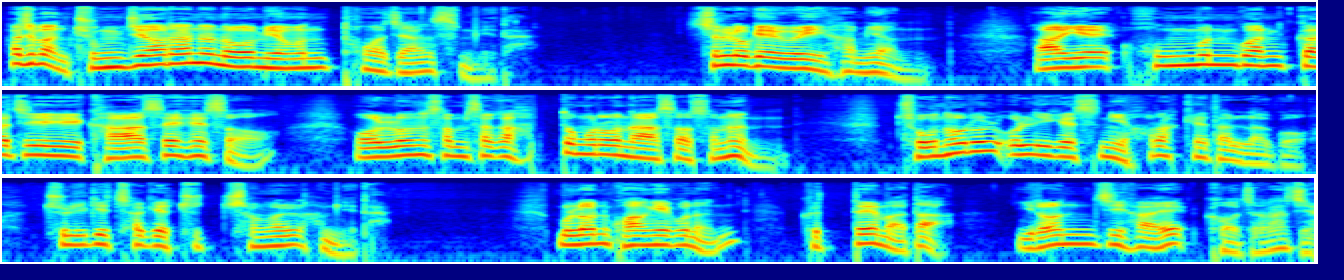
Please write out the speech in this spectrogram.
하지만 중지하라는 어명은 통하지 않습니다. 실록에 의하면 아예 홍문관까지 가세해서 언론 3사가 합동으로 나서서는 존호를 올리겠으니 허락해달라고 줄기차게 주청을 합니다. 물론 광해군은 그때마다 이런 지하에 거절하죠.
